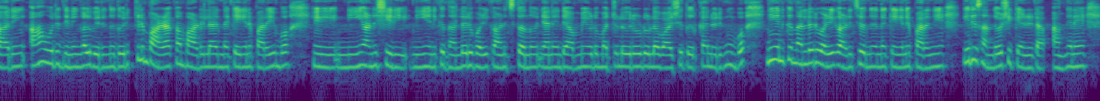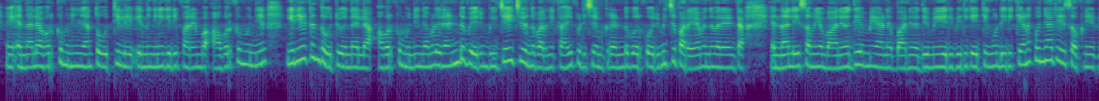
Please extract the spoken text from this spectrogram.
കാര്യം ആ ഒരു ദിനങ്ങൾ വരുന്നത് ഒരിക്കലും പാഴാക്കാൻ പാടില്ല എന്നൊക്കെ ഇങ്ങനെ പറയുമ്പോൾ നീയാണ് ശരി. നീ എനിക്ക് നല്ലൊരു വഴി കാണിച്ചു തന്നു. ഞാൻ എന്റെ അമ്മയോടും മറ്റുള്ളവരോടുള്ള വാശി തീർക്കാൻ ഒരുങ്ങുമ്പോൾ നീ എനിക്ക് നല്ലൊരു വഴി കാണിച്ചു തന്നു എന്നൊക്കെ ഇങ്ങനെ പറഞ്ഞ് ഗിരി സന്തോഷിക്കുകയാണ് കേട്ടോ. അങ്ങനെ എന്നാൽ അവർക്ക് മുന്നിൽ ഞാൻ തോറ്റില്ലേ എന്നിങ്ങനെ ഗിരി പറയുമ്പോൾ അവർക്ക് മുന്നിൽ ഗിരിയേട്ടൻ തോറ്റു എന്നല്ല അവർക്ക് മുന്നിൽ നമ്മൾ രണ്ടുപേരും വിജയിച്ചു എന്ന് പറഞ്ഞ് കൈ പിടിച്ച് നമുക്ക് രണ്ടുപേർക്കും ഒരുമിച്ച് പറയാമെന്ന് പറയണ്ട എന്നാൽ ഈ സമയം ഭാനുവതി അമ്മയെ എരിപിരി കയറ്റിക്കൊണ്ടിരിക്കുകയാണ് കുഞ്ഞാറ്റ ഈ സ്വപ്നയും.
